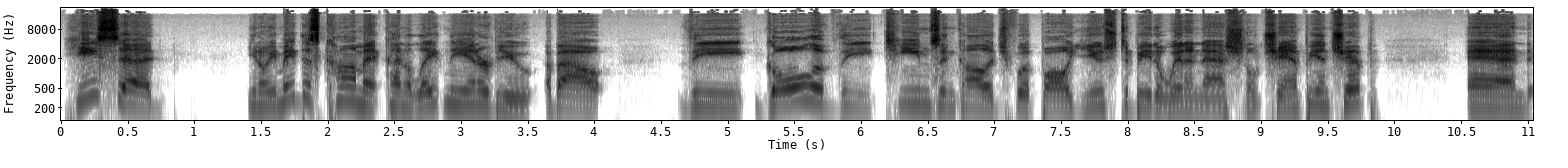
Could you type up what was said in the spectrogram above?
He said, you know, he made this comment kind of late in the interview about the goal of the teams in college football used to be to win a national championship. And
